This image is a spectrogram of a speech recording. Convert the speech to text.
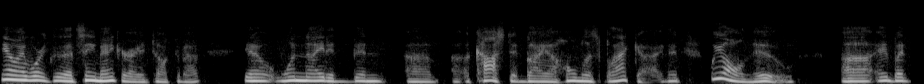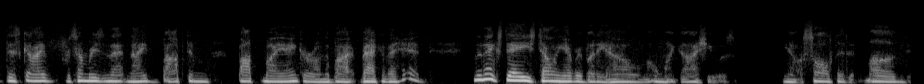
you know, I worked with that same anchor I had talked about. You know, one night had been uh, accosted by a homeless black guy that we all knew. Uh, and but this guy, for some reason, that night bopped him, bopped my anchor on the back of the head. The next day, he's telling everybody how, oh my gosh, he was, you know, assaulted and mugged.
